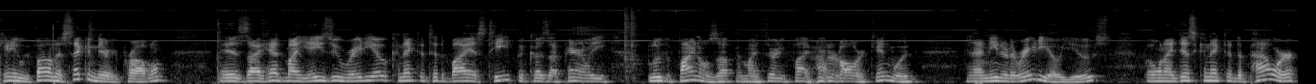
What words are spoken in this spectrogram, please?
Okay, we found a secondary problem is I had my Yaesu radio connected to the bias T because I apparently blew the finals up in my $3,500 Kenwood and I needed a radio used. But when I disconnected the power,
